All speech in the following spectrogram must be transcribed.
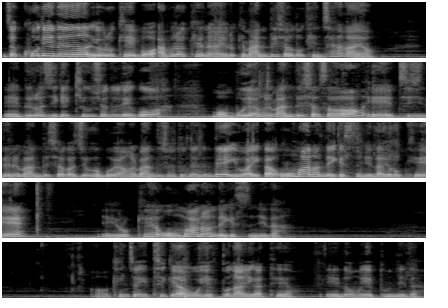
이제 코디는 이렇게 뭐 아무렇게나 이렇게 만드셔도 괜찮아요. 예, 늘어지게 키우셔도 되고 뭐 모양을 만드셔서 예, 지지대를 만드셔가지고 모양을 만드셔도 되는데 이 아이가 5만 원 되겠습니다. 이렇게 예, 이렇게 5만 원 되겠습니다. 어, 굉장히 특이하고 예쁜 아이 같아요. 예, 너무 예쁩니다.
